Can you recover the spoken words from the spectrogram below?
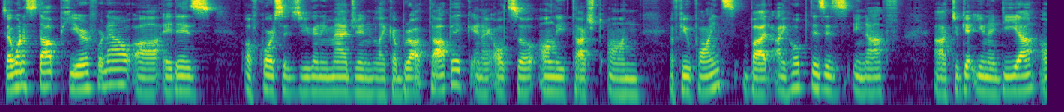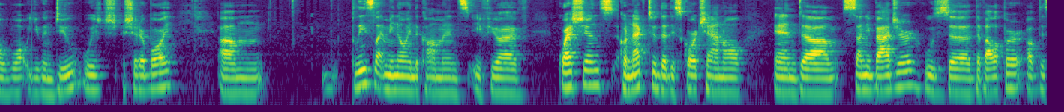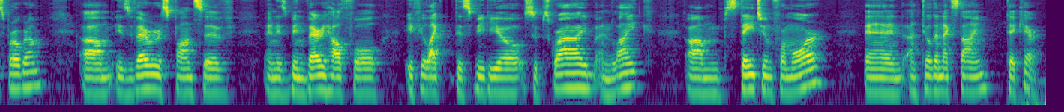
So I want to stop here for now. Uh, it is, of course, as you can imagine, like a broad topic, and I also only touched on a few points, but I hope this is enough uh, to get you an idea of what you can do with ShaderBoi. Um, please let me know in the comments if you have questions. Connect to the Discord channel and um, SunnyBadgr, who's the developer of this program, um, is very responsive and has been very helpful. If you like this video, subscribe and like. Um, stay tuned for more. And until the next time, take care.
